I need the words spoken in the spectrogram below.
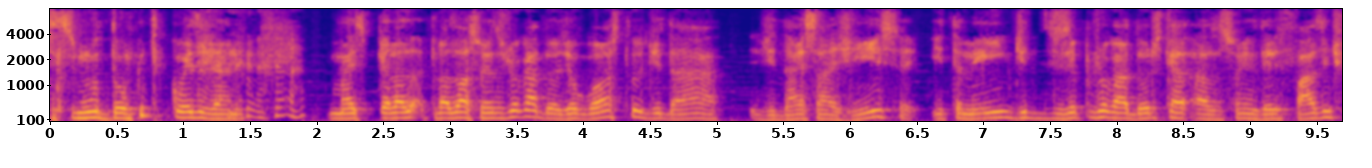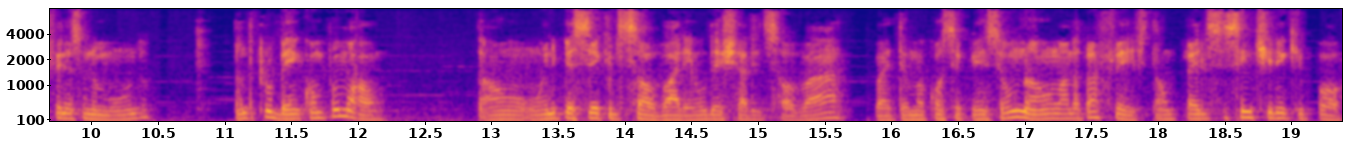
Isso mudou muita coisa já, né? Mas pela, pelas ações dos jogadores. Eu gosto de dar de dar essa agência e também de dizer para os jogadores que as ações deles fazem diferença no mundo, tanto para o bem como para o mal. Então, um NPC que eles salvarem ou deixarem de salvar vai ter uma consequência ou não lá para frente. Então, para eles se sentirem que, pô,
